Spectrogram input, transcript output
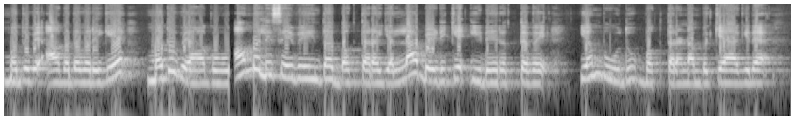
ಮದುವೆ ಆಗದವರಿಗೆ ಮದುವೆ ಆಗುವುದು. ಅಂಬಲಿ ಸೇವೆಯಿಂದ ಭಕ್ತರ ಎಲ್ಲಾ ಬೇಡಿಕೆ ಈಡೇರುತ್ತವೆ ಎಂಬುದು ಭಕ್ತರ ನಂಬಿಕೆಯಾಗಿದೆ.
